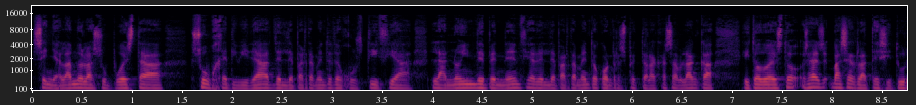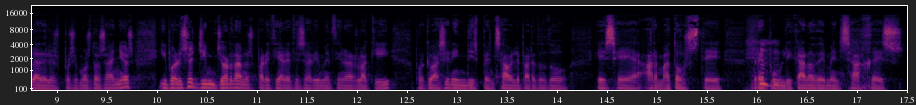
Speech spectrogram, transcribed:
señalando la supuesta subjetividad del Departamento de Justicia, la no independencia del Departamento con respecto a la Casa Blanca y todo esto, o sea, va a ser la tesitura de los próximos dos años. Y por eso Jim Jordan nos parecía necesario mencionarlo aquí, porque va a ser indispensable para todo ese armatoste republicano de mensajes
